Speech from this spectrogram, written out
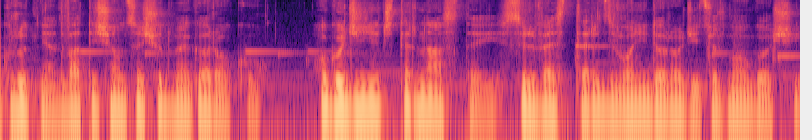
grudnia 2007 roku. O godzinie 14 Sylwester dzwoni do rodziców Małgosi.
